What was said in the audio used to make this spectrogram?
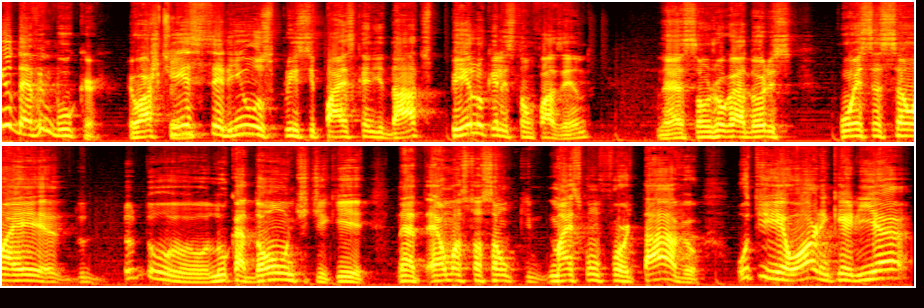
e o Devin Booker. Eu acho Sim. que esses seriam os principais candidatos pelo que eles estão fazendo, né? São jogadores com exceção aí do, do Luca Doncic, que né, é uma situação mais confortável, o TJ Warren queria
